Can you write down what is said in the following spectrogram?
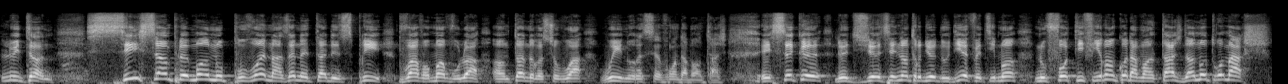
lui donne. Si simplement nous pouvons dans un état d'esprit pouvoir vraiment vouloir entendre recevoir, oui, nous recevrons davantage. Et ce que le Dieu, notre Dieu nous dit, effectivement, nous fortifierons encore davantage dans notre marche.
